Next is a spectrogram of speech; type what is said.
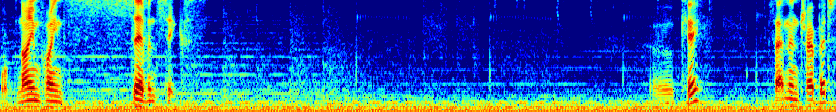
Warp 9.76. Okay. Is that an Intrepid?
